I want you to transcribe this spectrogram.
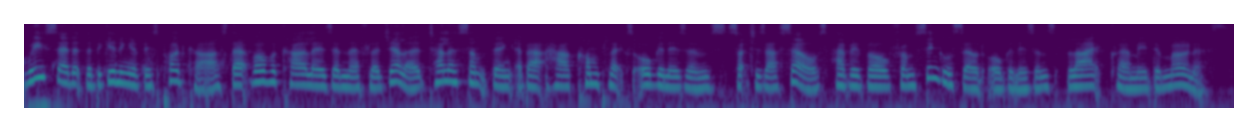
We said at the beginning of this podcast that volvocales and their flagella tell us something about how complex organisms, such as ourselves, have evolved from single celled organisms like Chlamydomonas.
